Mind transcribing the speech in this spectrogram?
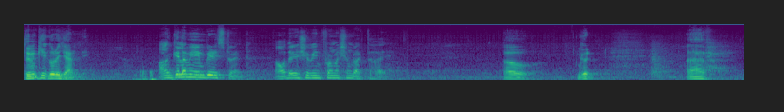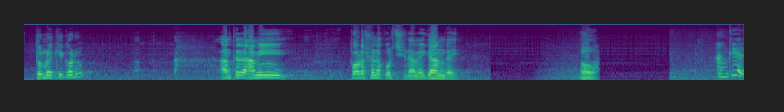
তুমি কি করে জানলে? আঙ্কেল আমি এমবিএ স্টুডেন্ট আমাদের এসব ইনফরমেশন রাখতে হয়। ও গুড তোমরা কি করো? আঙ্কেল আমি পড়াশোনা করছি না আমি গান গাই। ও। আঙ্কেল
